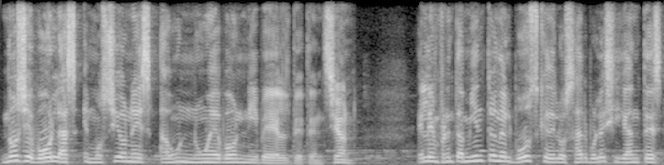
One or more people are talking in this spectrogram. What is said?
nos llevó las emociones a un nuevo nivel de tensión. El enfrentamiento en el bosque de los árboles gigantes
